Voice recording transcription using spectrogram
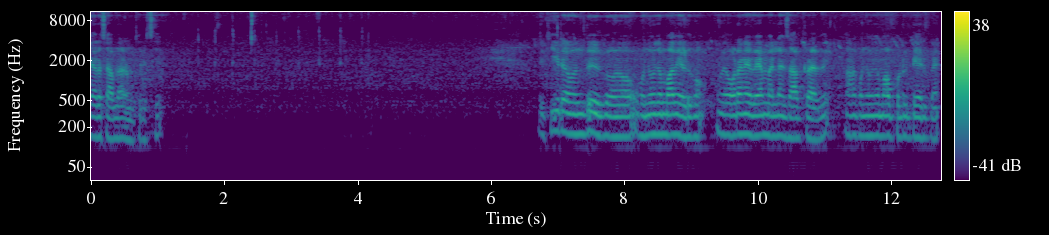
வேற சாப்பிட ஆரம்பிச்சிருச்சு. இந்த கீரை வந்து கொ- கொஞ்சம் கொஞ்சமாக தான் எடுக்கும் உடனே வேமெல்லாம் எல்லாம் சாப்பிட்றாது. நான் கொஞ்சம் கொஞ்சமாக போட்டுக்கிட்டே இருப்பேன்.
